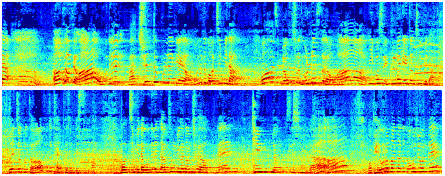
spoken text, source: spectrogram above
반갑습니다. 어서오세요. 아, 오늘 맞춘 듯 블랙이에요. 오늘도 멋집니다. 와, 지금 명수 씨가 놀랐어요. 와, 이곳은 글래디에이터 2입니다. 왼쪽부터 photo time 가져보겠습니다. 멋집니다. 오늘은 남성미가 넘쳐요. 네. 김명수 씨입니다. 아, 뭐 배우로 만나도 너무 좋은데,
